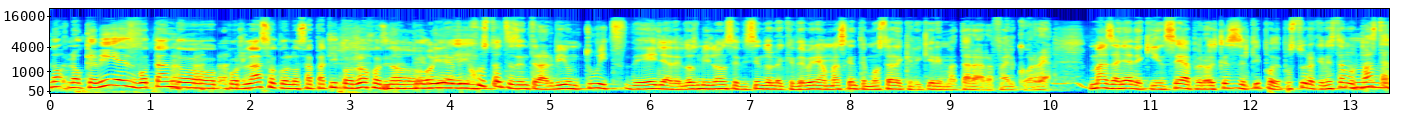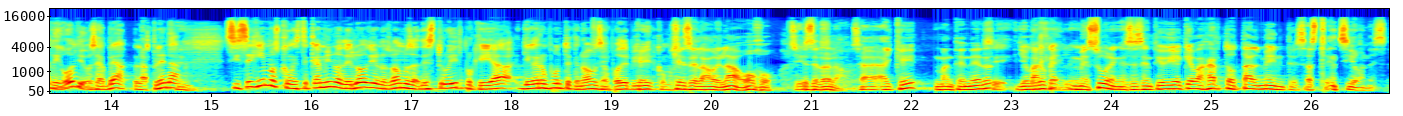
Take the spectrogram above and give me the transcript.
No, lo que vi es votando por Lazo con los zapatitos rojos. el No, oye, vi. justo antes de entrar vi un tuit de ella del 2011 diciéndole que debería más gente mostrarle que le quieren matar a Rafael Correa, más allá de quien sea, pero es que ese es el tipo de postura que necesitamos. Basta de odio, o sea, vea, la plena. Si seguimos con este camino del odio, nos vamos a destruir porque ya llegará un punto que no vamos a poder vivir que, como que es del lado de lado, ojo. Sí, es del sí, lado de lado. O sea, hay que mantener, Sí, yo creo que mesura en ese sentido y hay que bajar totalmente esas tensiones.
